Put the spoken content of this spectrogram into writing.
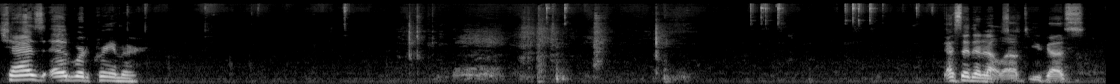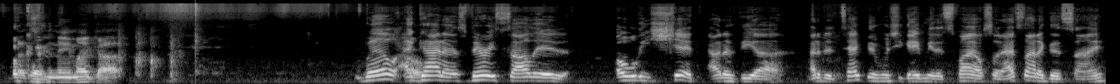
Chaz Edward Kramer. I said that out loud to you guys. That's Okay. the name I got. Well, I Oh. got a very solid holy shit out of the uh out of the detective when she gave me this file, so that's not a good sign.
